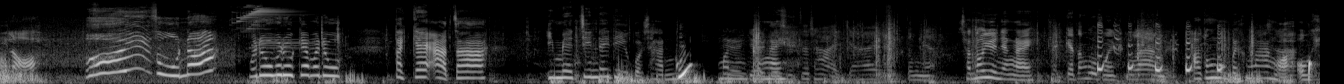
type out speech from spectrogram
นี่เหรอเฮ้ยศูนย์นะ มาดูมาดูแกมาดู แต่แกอาจจะอิมเมจินได้ดีกว่าฉัน มันเดี๋ยวยังไงเดี๋ยวฉันจะถ่ายแกให้ตรงเนี้ยฉันต้องยืนยังไง แกต้องลงไปข้างล่างเลยเอาต้องลงไปข้างล่างเหรอ โอเค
